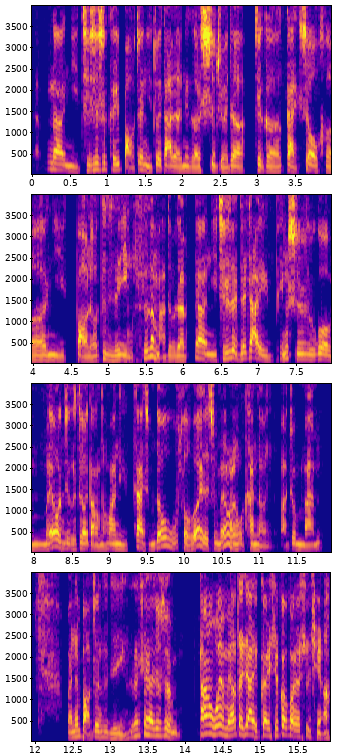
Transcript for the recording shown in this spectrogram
的，那你其实是可以保证你最大的那个视觉的这个感受和你保留自己的隐私的嘛，对不对？那你其实在家里平时如果没有这个遮挡的话，你干什么都无所谓的，就没有人会看到你的嘛，就蛮蛮能保证自己的隐私。那现在就是，当然我也没有在家里干一些怪怪的事情啊，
